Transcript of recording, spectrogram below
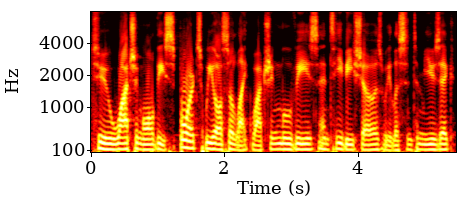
to watching all these sports, we also like watching movies and TV shows. We listen to music.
